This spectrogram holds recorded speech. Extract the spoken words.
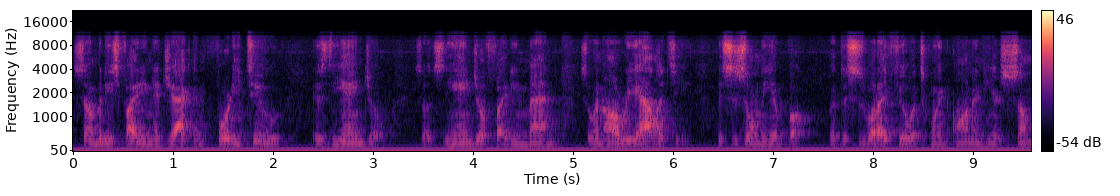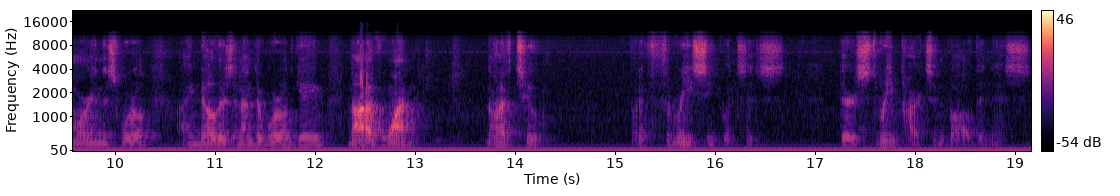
Somebody's fighting a jack, and 42 is the angel. So it's the angel fighting man. So in all reality, this is only a book. But this is what I feel what's going on in here somewhere in this world. I know there's an underworld game, not of one, not of two, but of three sequences. There's three parts involved in this.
